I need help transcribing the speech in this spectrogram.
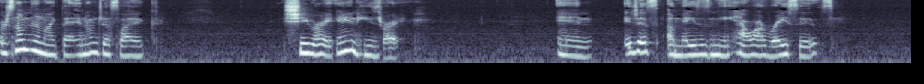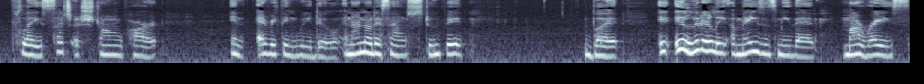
or something like that. And i'm just like she right and he's right. And it just amazes me how our races play such a strong part in everything we do. And i know that sounds stupid but it, it literally amazes me that my race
